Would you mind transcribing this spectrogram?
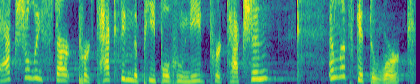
actually start protecting the people who need protection, and let's get to work.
